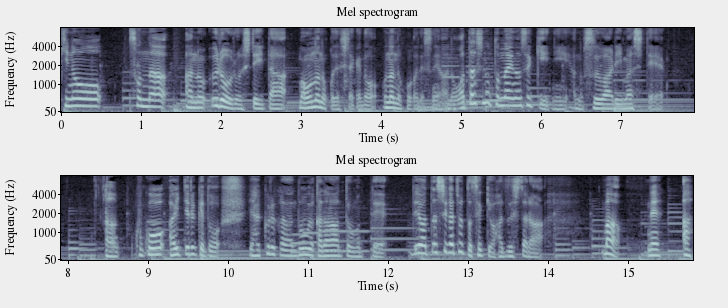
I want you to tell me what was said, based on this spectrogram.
昨日そんなあのうろうろしていた、まあ、女の子でしたけど女の子がですねあの私の隣の席にあの座りましてあここ空いてるけどいや来るかなどうかなと思ってで私がちょっと席を外したらまあねあ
